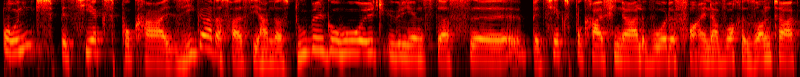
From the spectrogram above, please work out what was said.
und Bezirkspokalsieger. Das heißt, sie haben das Double geholt. Übrigens, das äh, Bezirkspokalfinale wurde vor einer Woche Sonntag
